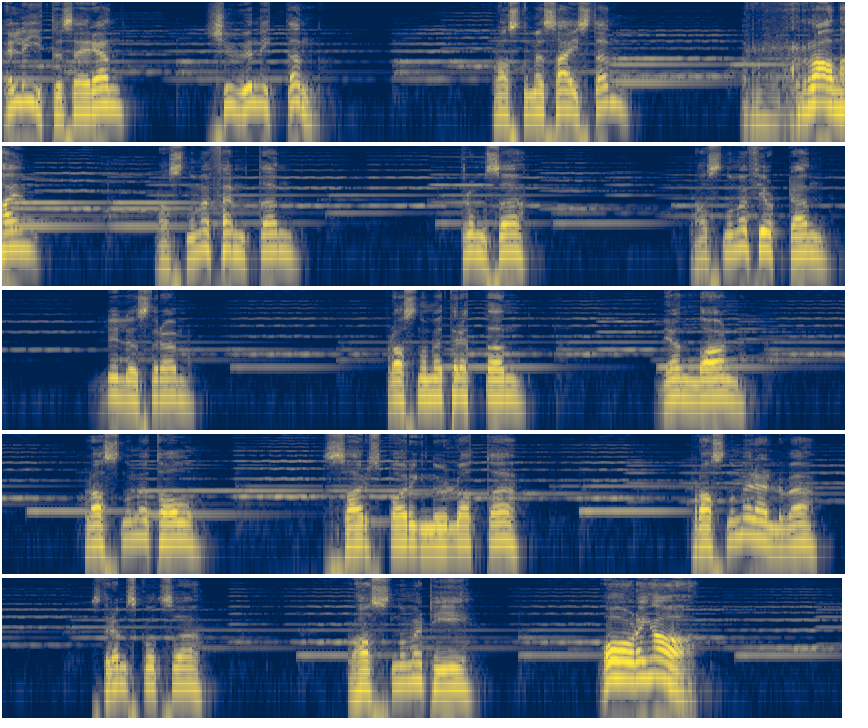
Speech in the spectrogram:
Eliteserien 2019. Plass nummer 16 Ranheim. Plass nummer 15 Tromsø. Plass nummer 14 Lillestrøm. Plass nummer 13 Mjøndalen. Plass nummer 12 Sarpsborg 08. Plass nummer 11 Strømsgodset. Plass nummer 10 Vålinga.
